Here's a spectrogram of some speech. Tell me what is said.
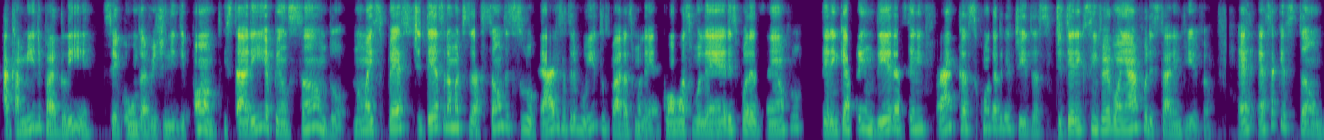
a Camille Pagli, segundo a Virginie Dupont, estaria pensando numa espécie de desdramatização desses lugares atribuídos para as mulheres, como as mulheres, por exemplo, terem que aprender a serem fracas quando agredidas, de terem que se envergonhar por estarem vivas. É, essa questão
